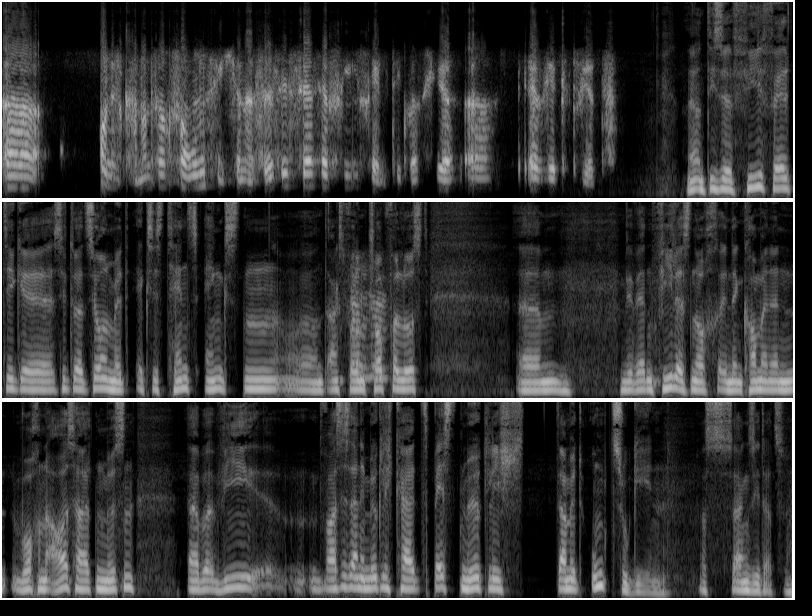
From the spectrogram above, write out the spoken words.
Äh, und es kann uns auch verunsichern. Also es ist sehr, sehr vielfältig, was hier äh, erwirkt wird. Ja, und diese vielfältige Situation mit Existenzängsten und Angst vor dem mhm. Jobverlust, ähm, wir werden vieles noch in den kommenden Wochen aushalten müssen. Aber wie, was ist eine Möglichkeit, bestmöglich damit umzugehen? Was sagen Sie dazu?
